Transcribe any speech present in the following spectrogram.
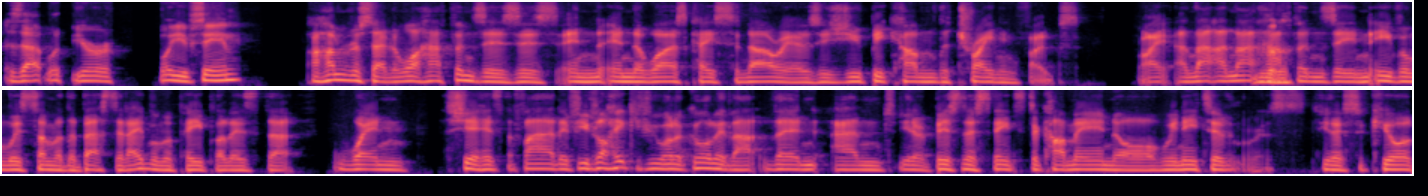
is that what you're what you've seen? Hundred percent. And what happens is, is in in the worst case scenarios, is you become the training folks, right? And that and that yeah. happens in even with some of the best enablement people is that when shit hits the fan, if you like, if you want to call it that, then and you know business needs to come in, or we need to you know secure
